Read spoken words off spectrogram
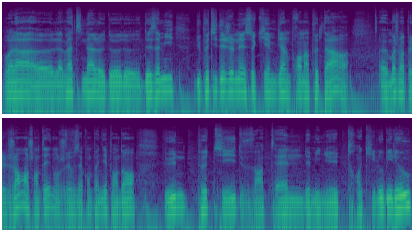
Voilà, euh, la matinale de, de- des amis du petit déjeuner, ceux qui aiment bien le prendre un peu tard. Euh, moi, je m'appelle Jean, enchanté, donc je vais vous accompagner pendant une petite vingtaine de minutes, tranquillou bilou,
